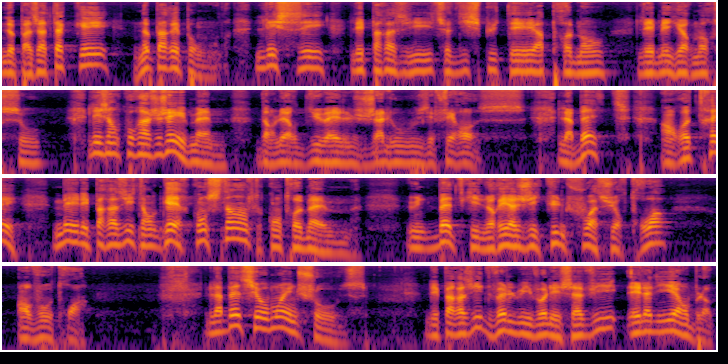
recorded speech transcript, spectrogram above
Ne pas attaquer, ne pas répondre. Laisser les parasites se disputer âprement les meilleurs morceaux les encourager même dans leurs duels jaloux et féroces. La bête, en retrait, met les parasites en guerre constante contre eux-mêmes. Une bête qui ne réagit qu'une fois sur trois en vaut trois. La bête, c'est au moins une chose. Les parasites veulent lui voler sa vie et la nier en bloc.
